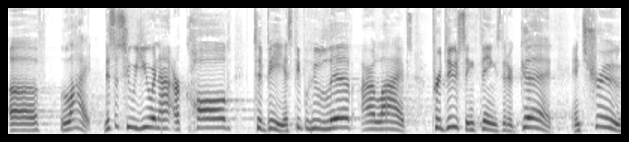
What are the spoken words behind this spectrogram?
of light. This is who you and I are called to be, as people who live our lives producing things that are good and true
